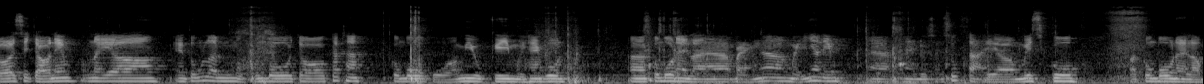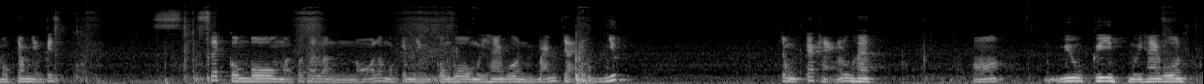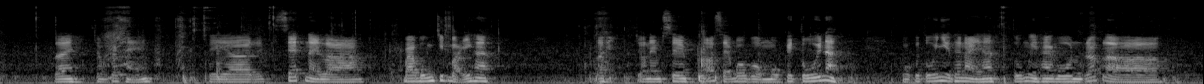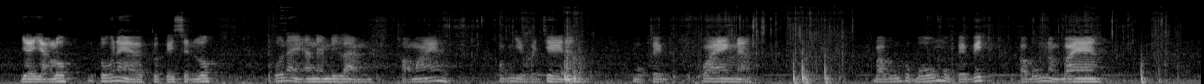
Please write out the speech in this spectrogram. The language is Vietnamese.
Rồi xin chào anh em, hôm nay uh, em Tuấn lên một combo cho khách ha. Combo của Milky 12V uh, ờ, Combo này là bản uh, Mỹ nha anh em. À, Hàng được sản xuất tại uh, Mexico. Và combo này là một trong những cái set combo mà có thể là nó là một trong những combo 12V bán chạy nhất trong các hãng luôn ha. Đó, Milky 12V đây trong các hãng. Thì uh, set này là 3497 ha đây, cho anh em xem. Nó sẽ bao gồm một cái túi nè. Một cái túi như thế này ha. Túi 12V rất là dày dặn luôn. Cái túi này cực kỳ xịn luôn. Túi này anh em đi làm thoải mái, không nhiều phải chê nữa. Một cái khoan nè. 3404 một cái vít 3453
